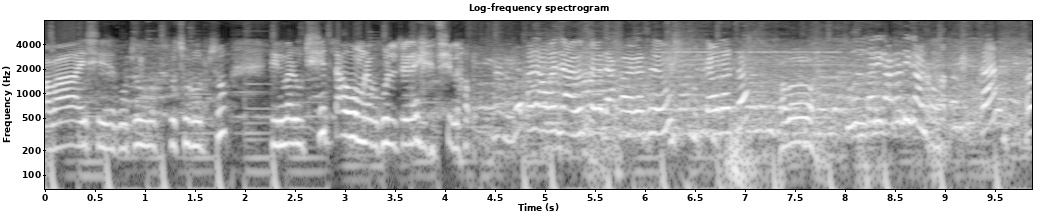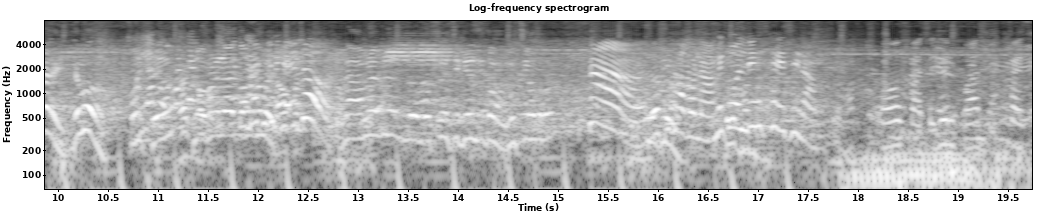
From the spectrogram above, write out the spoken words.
বাবা এই সিঁড়ি উঁচু প্রচুর উঁচু তিনবার উঠিয়ে তাও আমরা ভুল ট্রেনে গেছিলাম। মানে আমার জানুর সঙ্গে দেখা হয়ে গেছে কেমন আছো? চুল দাড়ি কাটনি কেন? হ্যাঁ? না খাব। না আমি কোল্ড ড্রিঙ্কস খেয়েছিলাম। ও কতদিন পর দেখা হয়েছে?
